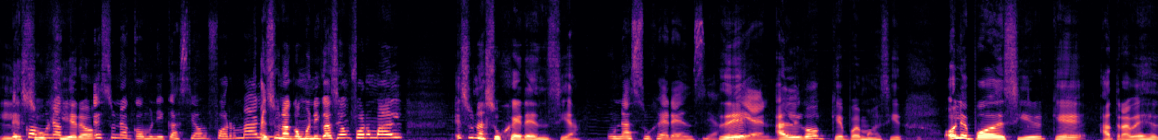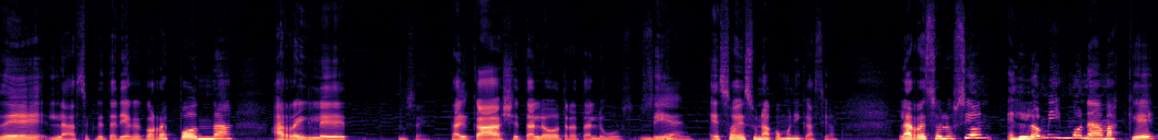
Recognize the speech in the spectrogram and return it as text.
le es como una- sugiero... es una comunicación formal, Es una comunicación formal, es una sugerencia una sugerencia. de Bien. algo que podemos decir. O le puedo decir que a través de la secretaría que corresponda arregle, no sé, tal calle, tal otra, tal luz. ¿sí? Bien. Eso es una comunicación. La resolución es lo mismo, nada más que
